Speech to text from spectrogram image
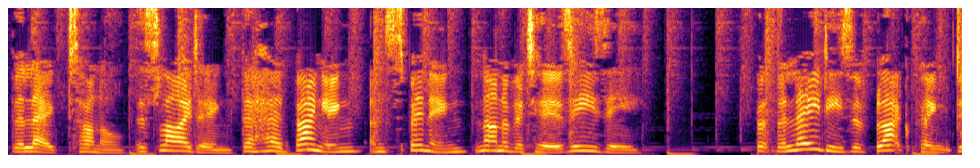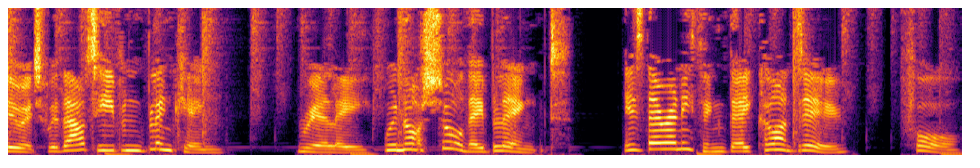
The leg tunnel, the sliding, the head banging, and spinning, none of it is easy. But the ladies of Blackpink do it without even blinking. Really, we're not sure they blinked. Is there anything they can't do? 4.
